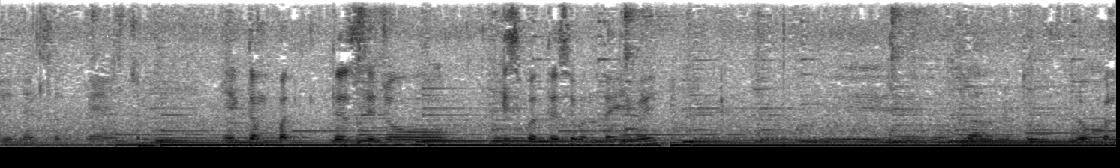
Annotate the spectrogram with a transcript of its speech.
ये देख सकते हैं एकदम पत्ते से जो, किस पत्ते से बनता है ये भाई? लोकल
